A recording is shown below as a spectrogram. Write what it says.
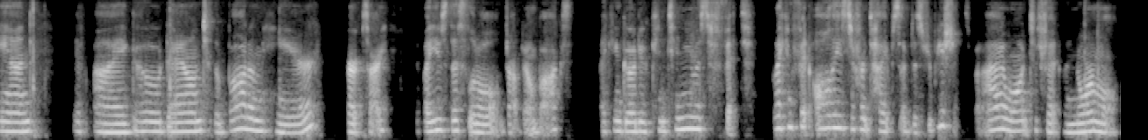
And if I go down to the bottom here, or sorry, if I use this little drop down box, I can go to continuous fit. I can fit all these different types of distributions, but I want to fit a normal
